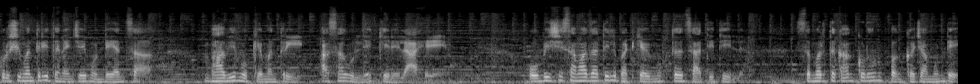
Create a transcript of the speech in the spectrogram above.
कृषी मंत्री धनंजय मुंडे यांचा भावी मुख्यमंत्री असा उल्लेख केलेला आहे. ओबीसी समाजातील भटक्या विमुक्त जातीतील समर्थकांकडून पंकजा मुंडे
